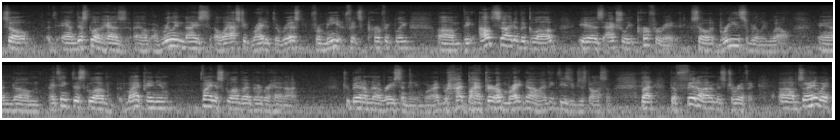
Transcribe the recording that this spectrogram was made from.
So, and this glove has a, a, really nice elastic right at the wrist. For me, it fits perfectly. Um, the outside of the glove is actually perforated, so it breathes really well. And um, I think this glove, in my opinion, finest glove I've ever had on. Too bad I'm not racing anymore. I'd, I'd buy a pair of them right now. I think these are just awesome. But the fit on them is terrific. Um, so anyway,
